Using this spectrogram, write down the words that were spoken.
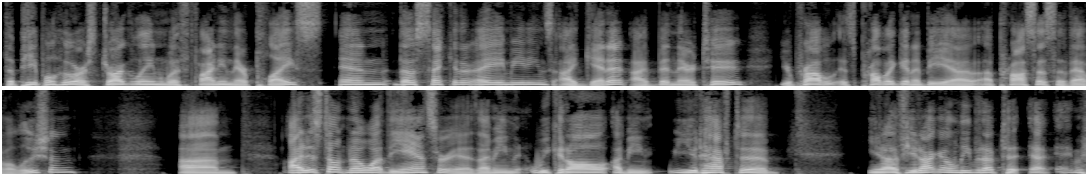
The people who are struggling with finding their place in those secular AA meetings, I get it. I've been there too. You're probably it's probably going to be a, a process of evolution. Um, I just don't know what the answer is. I mean, we could all. I mean, you'd have to. You know, if you're not going to leave it up to,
